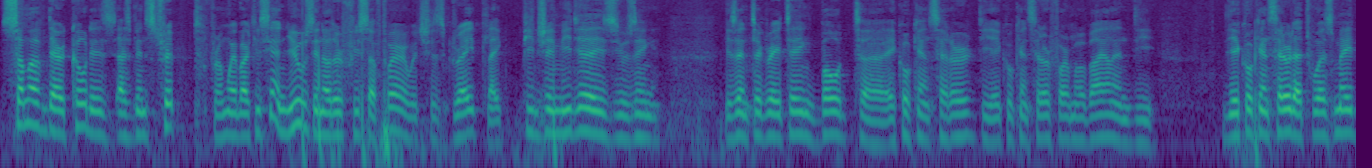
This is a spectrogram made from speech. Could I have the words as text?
some of their code is, has been stripped from WebRTC and used in other free software, which is great. Like PJ Media is using, is integrating both uh, Echo Canceller, the Echo Canceller for mobile, and the the echo canceller that was made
